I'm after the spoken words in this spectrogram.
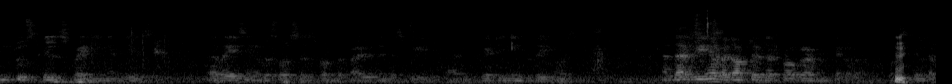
into skills training and is uh, raising resources from the private industry and getting into the university. And that we have adopted that program in Kerala for skill development.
